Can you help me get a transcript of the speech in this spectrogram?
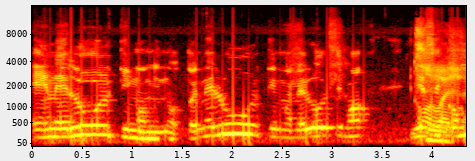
en el último minuto, en el último, en el último. Y ese como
